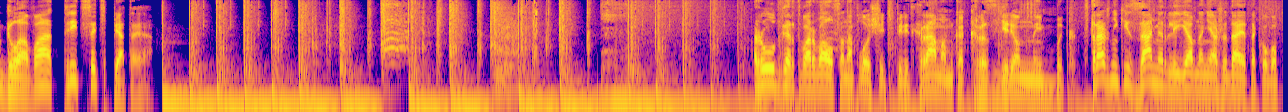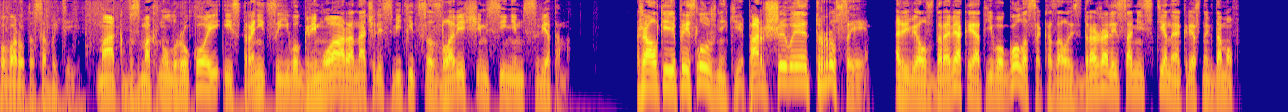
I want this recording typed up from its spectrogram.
Глава 35 Рутгард ворвался на площадь перед храмом, как разъяренный бык. Стражники замерли, явно не ожидая такого поворота событий. Маг взмахнул рукой, и страницы его гримуара начали светиться зловещим синим светом. «Жалкие прислужники! Паршивые трусы!» — ревел здоровяк, и от его голоса, казалось, дрожали сами стены окрестных домов.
